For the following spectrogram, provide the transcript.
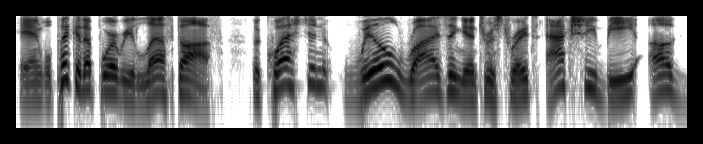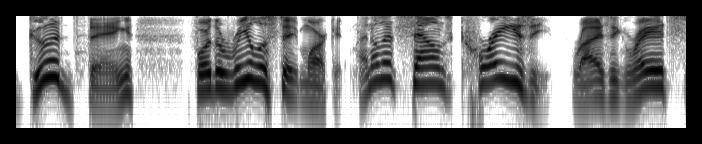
And we'll pick it up where we left off. The question Will rising interest rates actually be a good thing for the real estate market? I know that sounds crazy. Rising rates,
